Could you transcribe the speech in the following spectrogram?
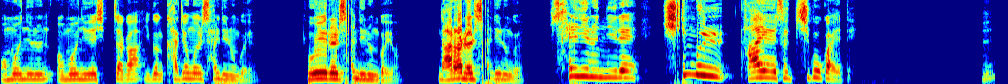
어머니는 어머니의 십자가 이건 가정을 살리는 거예요. 교회를 살리는 거예요. 나라를 살리는 거예요. 살리는 일에 힘을 다해서 지고 가야 돼. 네?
